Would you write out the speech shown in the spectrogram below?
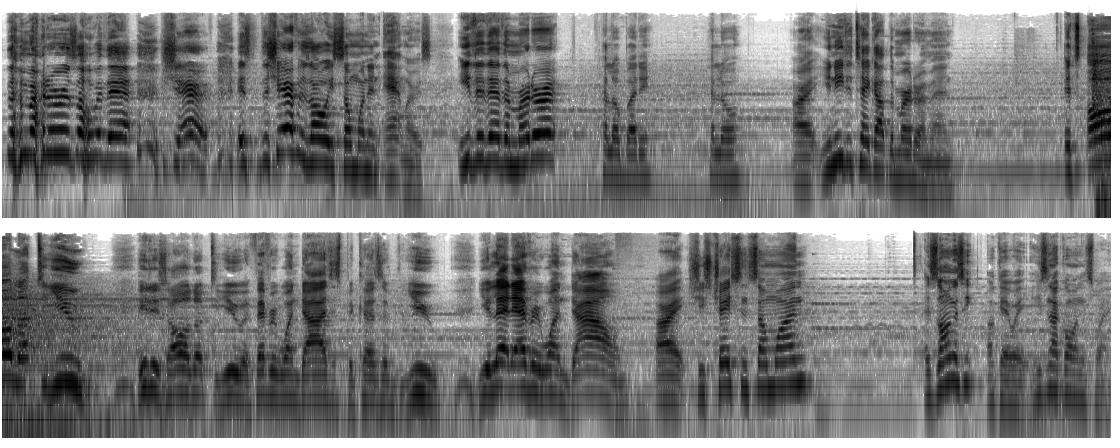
the murderer's over there. Sheriff, it's, the sheriff is always someone in antlers. Either they're the murderer. Hello, buddy. Hello. All right, you need to take out the murderer, man. It's all up to you. It is all up to you. If everyone dies, it's because of you. You let everyone down. All right, she's chasing someone. As long as he, okay, wait, he's not going this way.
